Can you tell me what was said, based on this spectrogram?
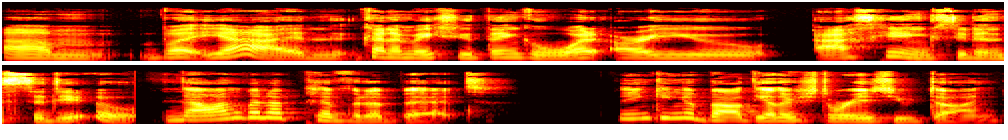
Um, but yeah, and it kind of makes you think what are you asking students to do. Now I'm going to pivot a bit. Thinking about the other stories you've done,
